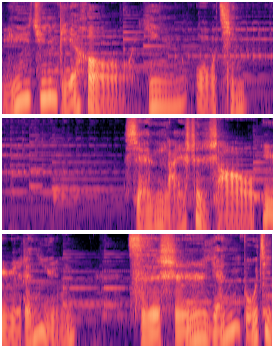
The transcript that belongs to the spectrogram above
与君别后应无亲。闲来甚少与人云，此时言不尽，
